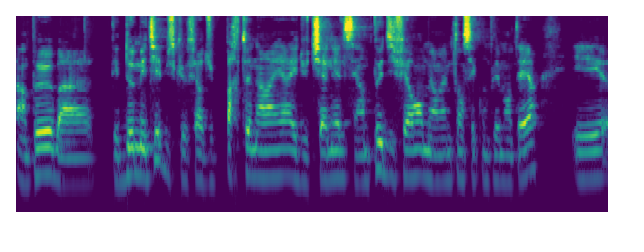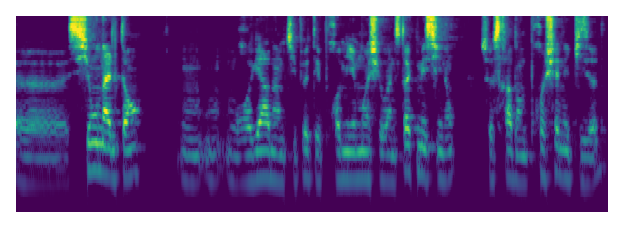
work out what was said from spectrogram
un peu bah, tes deux métiers, puisque faire du partenariat et du channel, c'est un peu différent, mais en même temps, c'est complémentaire. Et si on a le temps, on, regarde un petit peu tes premiers mois chez OneStock, mais sinon, ce sera dans le prochain épisode.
